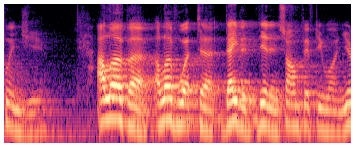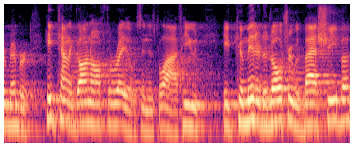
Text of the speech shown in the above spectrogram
cleanse you. I love, uh, I love what uh, David did in Psalm 51. You remember, he'd kind of gone off the rails in his life. He, he'd committed adultery with Bathsheba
